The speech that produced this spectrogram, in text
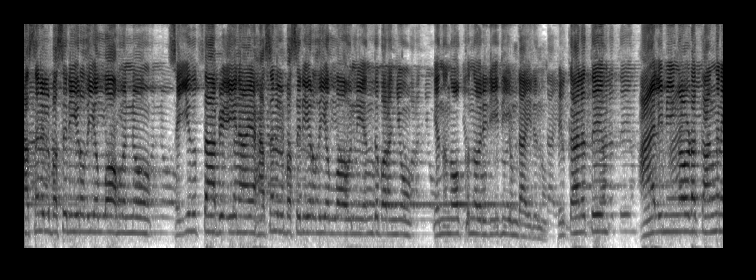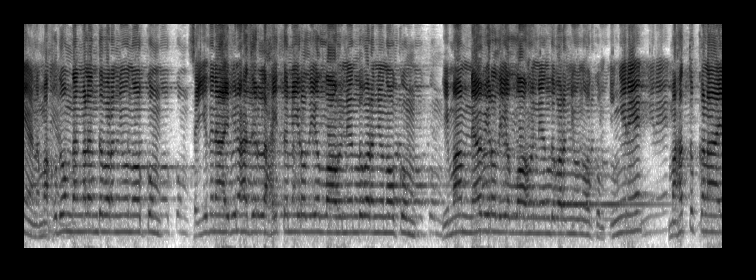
ഹസനുൽ ബസരി റളിയല്ലാഹു അൻഹു സയ്യിദു താബിഈനായ ഹസനുൽ ബസരി റളിയല്ലാഹു അൻഹു എന്ത് പറഞ്ഞു? എന്ന് നോക്കുന്ന ഒരു രീതി ഉണ്ടായിരുന്നു. പിൽക്കാലത്ത് ആലിമീങ്ങളോടൊക്കെ അങ്ങനെയാണ്. മഹദൂം തങ്ങൾ എന്ത് പറഞ്ഞു നോക്കും? സയ്യിദുന ഇബ്നു ഹജർ ഹൈത്തമി അൻഹു എന്ത് പറഞ്ഞു നോക്കും? ഇമാം നവവി റളിയല്ലാഹു അൻഹു എന്ത് പറഞ്ഞു നോക്കും? ഇങ്ങനെ മഹത്തുക്കളായ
